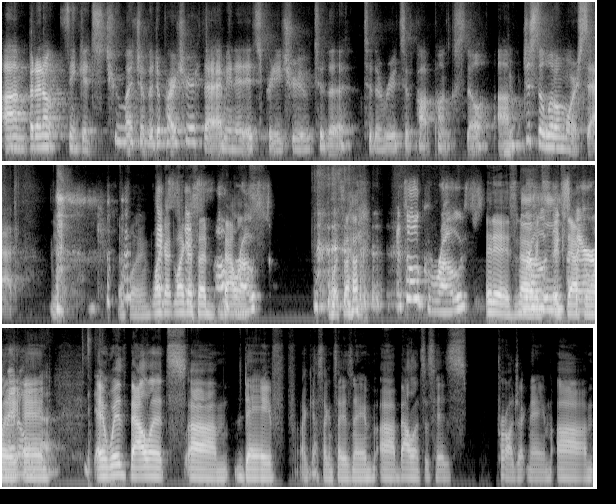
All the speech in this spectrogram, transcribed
Um, but I don't think it's too much of a departure. That I mean, it, it's pretty true to the to the roots of pop punk still. Um, Just a little more sad. Yeah, definitely like It's- I, like i said so balance what's that It's all gross. it is no Gross, it's, it's definitely and Yeah. and with balance um dave i guess i can say his name uh balance is his project name. Um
